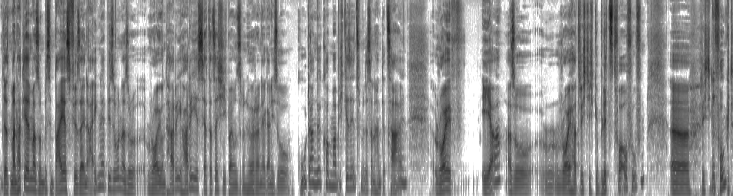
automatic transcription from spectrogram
dass man hat ja immer so ein bisschen Bias für seine eigene Episoden, also Roy und Harry. Harry ist ja tatsächlich bei unseren Hörern ja gar nicht so gut angekommen, habe ich gesehen, zumindest anhand der Zahlen. Roy er, also Roy hat richtig geblitzt vor Aufrufen, äh, richtig gefunkt.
